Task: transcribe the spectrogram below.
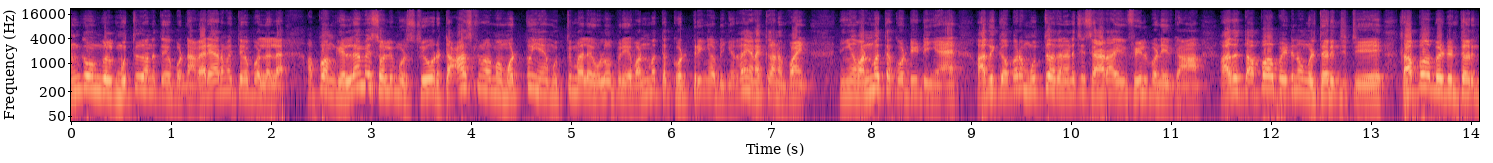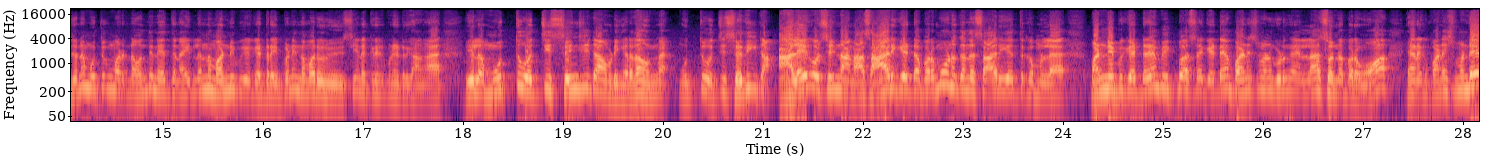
அங்க உங்களுக்கு முத்து தானே தேவைப்பட்டான். வேற யாருமே தேவைப்படல அப்ப அங்க எல்லாமே சொல்லி முடிச்சுட்டு ஒரு டாஸ்க் நார்மல் மட்டும் என் முத்து மேலே எவ்வளோ பெரிய வன்மத்தை கொட்டுறீங்க அப்படிங்கறத எனக்கான பாயிண்ட் நீங்கள் வன்மத்தை கொட்டிட்டீங்க. அதுக்கப்புறம் முத்து அதை நினச்சி சேடாக ஃபீல் பண்ணியிருக்கான். அது தப்பாக போயிட்டுன்னு உங்களுக்கு தெரிஞ்சுட்டு தப்பாக போயிட்டுன்னு தெரிஞ்சோன்னா முத்துக்குமாரன் வந்து நேற்று நைட்லேருந்து மன்னிப்பு கேட்க ட்ரை பண்ணி இந்த மாதிரி ஒரு சீனை கிரியேட் பண்ணிட்டு இருக்காங்க இதில் முத்து வச்சு செஞ்சுட்டான் அப்படிங்கிறதா உண்மை. முத்து வச்சு செதுக்கிட்டான். அலே கொஸ்டின் தான். நான் சாரி கேட்ட பிறமும் உனக்கு அந்த சாரி ஏற்றுக்க முடியல. மன்னிப்பு கேட்டேன் பிக் பாஸ்ல கேட்டேன் பனிஷ்மெண்ட் கொடுங்க எல்லாம் சொன்ன பிறவும் எனக்கு பனிஷ்மெண்ட்டே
